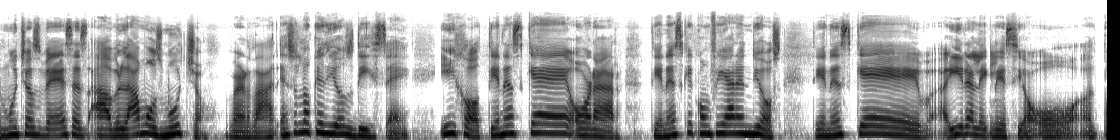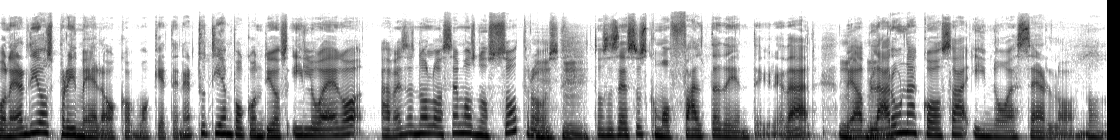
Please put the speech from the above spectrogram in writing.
muchas veces hablamos mucho, ¿verdad? Eso es lo que Dios dice. Hijo, tienes que orar, tienes que confiar en Dios, tienes que ir a la iglesia o poner Dios primero, como que tener tu tiempo con Dios y luego a veces no lo hacemos nosotros. Entonces eso es como falta de integridad, de hablar una cosa y no hacerlo no,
